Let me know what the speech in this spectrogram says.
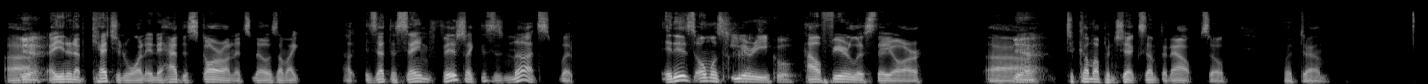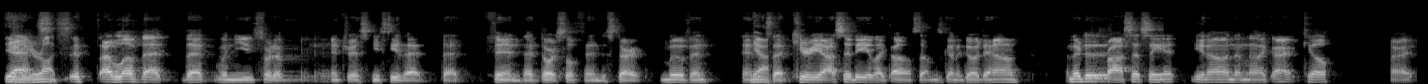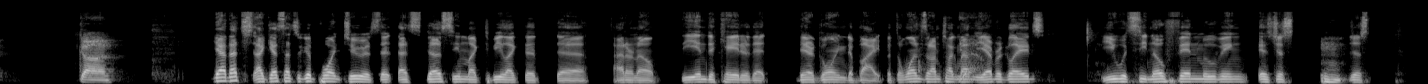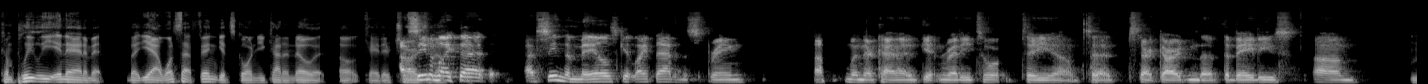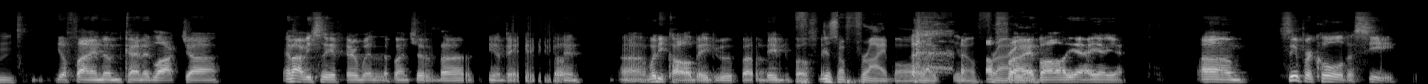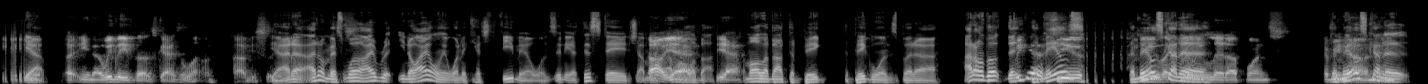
Uh, Yeah. I ended up catching one and it had the scar on its nose. I'm like, uh, is that the same fish? Like this is nuts. But it is almost eerie Cool. how fearless they are. Uh, yeah. To come up and check something out. So, but um, Yeah, Yeah, you're on- it's- it, I love that that when you sort of interest and you see that that fin, that dorsal fin, to start moving, and Yeah. it's that curiosity, like oh something's gonna go down, and they're just processing it, you know, and then they're like, all right, kill, all right, gone. Yeah, that's I guess that's a good point too. Is that that does seem like to be like the the I don't know the indicator that they're going to bite. But the ones that I'm talking about in the Everglades, you would see no fin moving. It's just Mhm. just completely inanimate. But yeah, once that fin gets going, you kind of know it. Oh, okay, they're. I've seen them up. like that. I've seen the males get like that in the spring uh, when they're kind of getting ready to to you know to start guarding the the babies. Um, Mm. You'll find them kind of lockjaw, and obviously if they're with a bunch of uh, you know baby bowfin, uh, what do you call a baby with uh, baby bowfin? just a fry ball, like you know, a fry yeah. ball. Yeah, yeah, yeah. Um, super cool to see. Yeah. but you know we leave those guys alone. Obviously. Yeah, I don't, I don't mess. Well, I re- you know I only want to catch the female ones. Any at this stage, I'm, oh I'm yeah, all about yeah. I'm all about the big the big ones. But uh, I don't know the, the males. few, the males like, kind really of lit up ones. the males kind of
